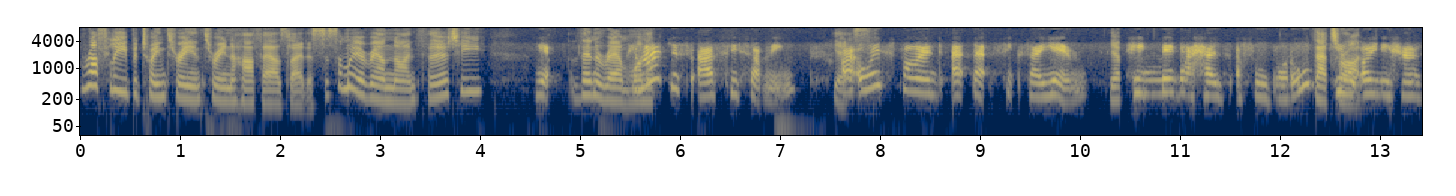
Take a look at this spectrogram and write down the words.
roughly between three and three and a half hours later, so somewhere around 9:30. Yep. Then around Can one. Can I just ask you something? Yes. I always find at that 6 a.m. Yep. he never has a full bottle. That's He'll right. only have,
